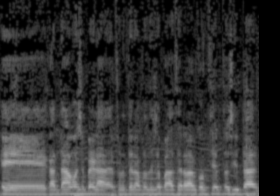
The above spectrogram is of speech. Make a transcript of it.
eh, cantábamos siempre la de Frontera Francesa para cerrar conciertos y tal.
